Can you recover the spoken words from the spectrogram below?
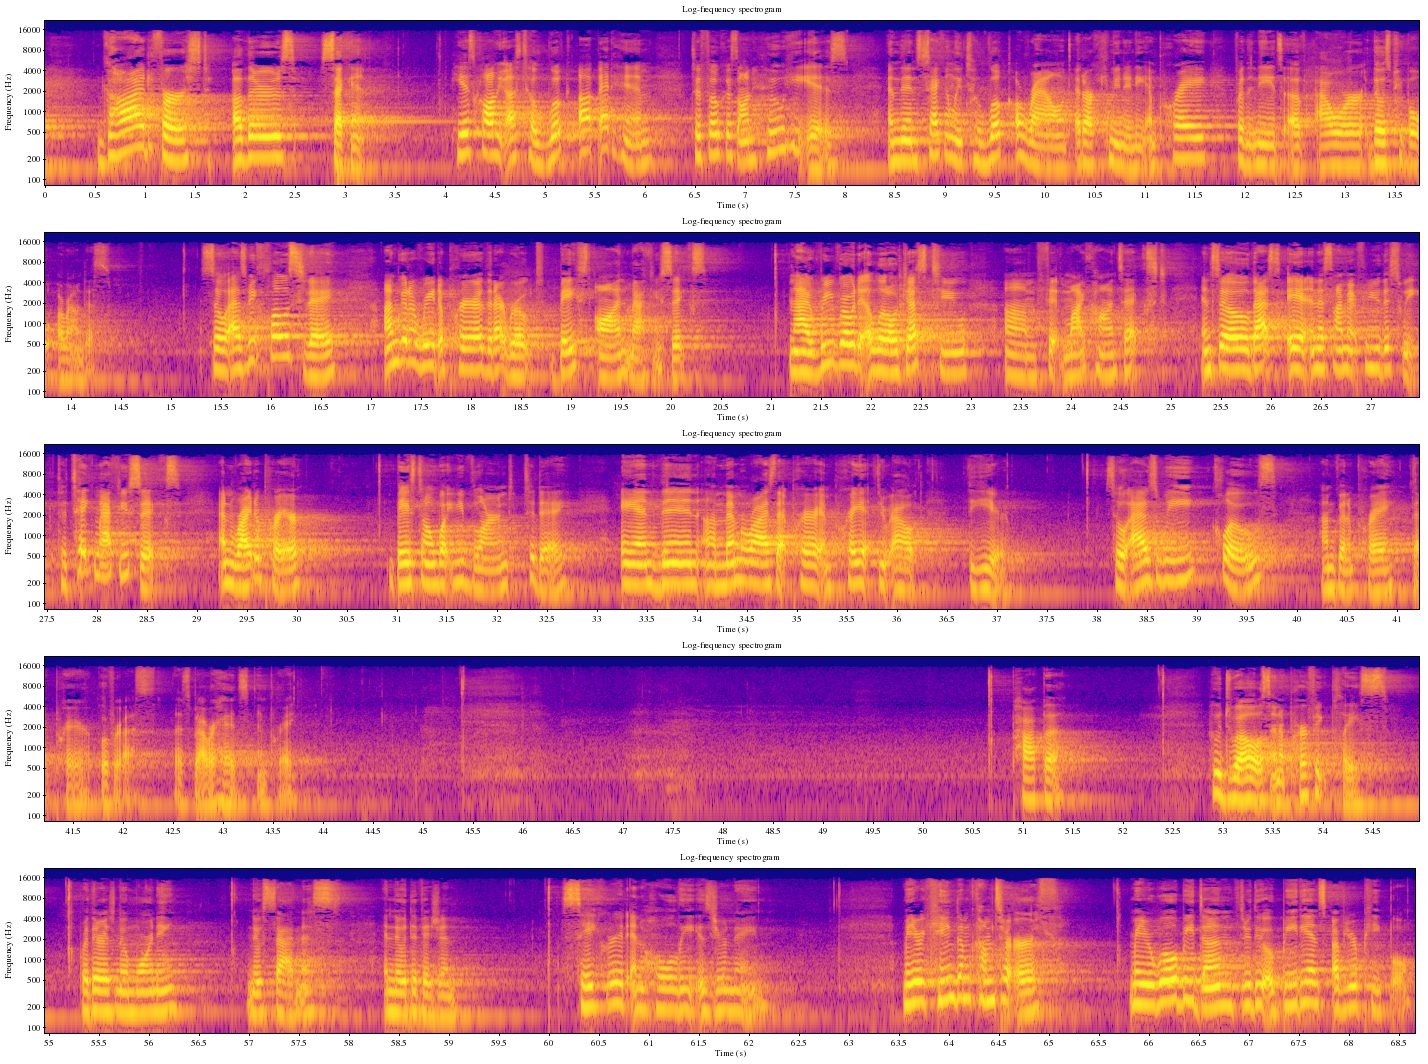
God first, others second. He is calling us to look up at Him, to focus on who He is, and then secondly, to look around at our community and pray for the needs of our, those people around us. So as we close today, I'm going to read a prayer that I wrote based on Matthew 6. And I rewrote it a little just to um, fit my context. And so that's an assignment for you this week to take Matthew 6 and write a prayer based on what you've learned today, and then um, memorize that prayer and pray it throughout the year. So as we close, I'm going to pray that prayer over us. Let's bow our heads and pray. Papa, who dwells in a perfect place where there is no mourning, no sadness, and no division. Sacred and holy is your name. May your kingdom come to earth. May your will be done through the obedience of your people,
